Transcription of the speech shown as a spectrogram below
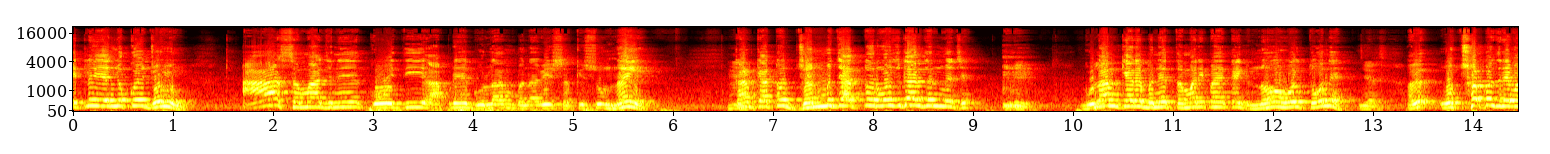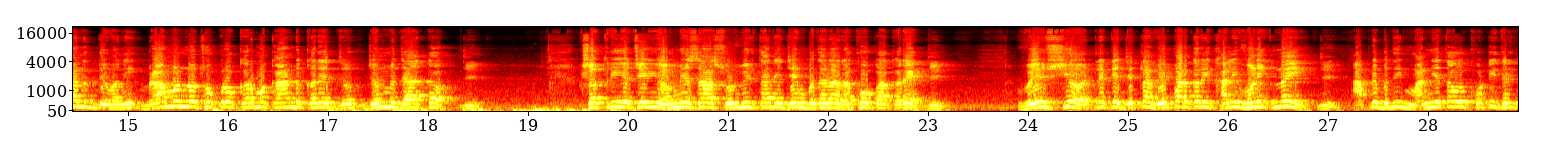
એટલે એ લોકોએ જોયું આ સમાજને કોઈ દી આપણે ગુલામ બનાવી શકીશું નહીં. કારણ કે આ તો જન્મજાત તો રોજગાર જન્મે છે. ગુલામ ક્યારે બને? તમારી પાસે કંઈક ન હોય તો ને. હવે ઓછપ જ રહેવા નથી દેવાની. બ્રાહ્મણનો છોકરો કર્મકાંડ કરે જન્મ જન્મજાત. જી. ક્ષત્રિય છે એ હંમેશા સુરવીરતાની જેમ બધાના રખોપા કરે. જી. વૈશ્ય એટલે કે જેટલા વેપાર કરી ખાલી વણિક નહીં. જી. આપણે બધી માન્યતાઓ ખોટી થઈ.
